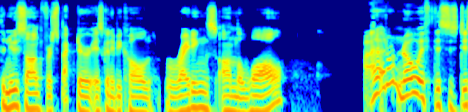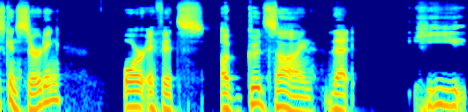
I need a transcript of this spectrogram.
The new song for Spectre is going to be called Writing's on the Wall. I don't know if this is disconcerting or if it's a good sign that he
